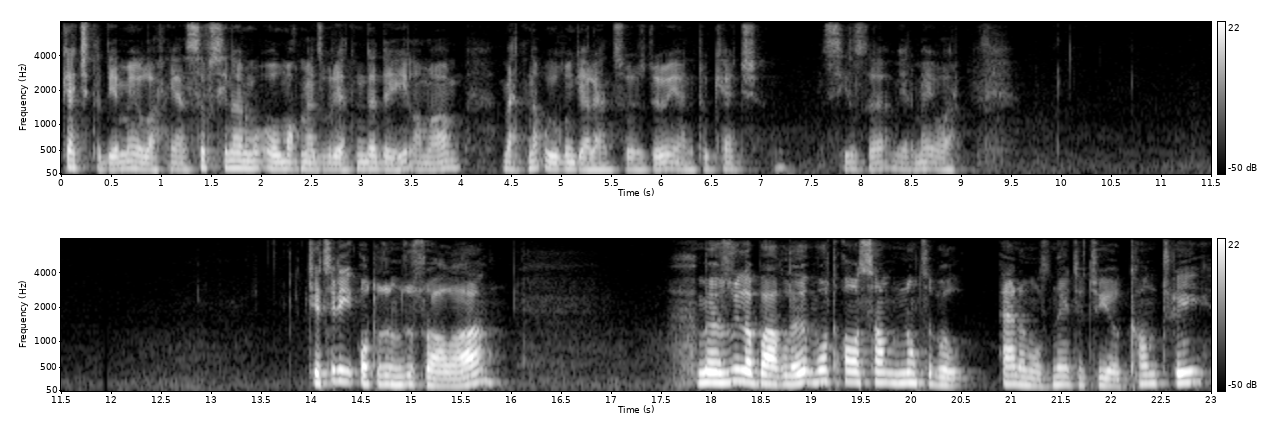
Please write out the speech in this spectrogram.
catch da demək olar. Yəni sırf sinonim olmaq məcburiyyətində deyil, amma mətnə uyğun gələn sözdür. Yəni to catch seals da vermək olar. Keçirik 30-cu suala. Mövzu ilə bağlı what are some notable animals native to your country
